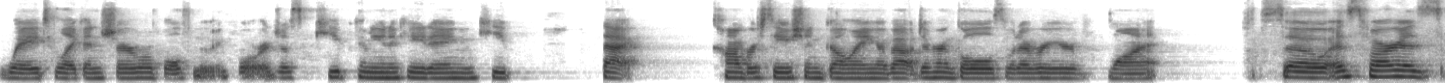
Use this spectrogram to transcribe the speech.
way to like ensure we're both moving forward. Just keep communicating, keep that conversation going about different goals, whatever you want. So, as far as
